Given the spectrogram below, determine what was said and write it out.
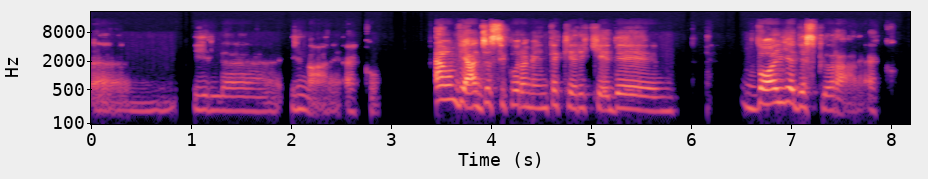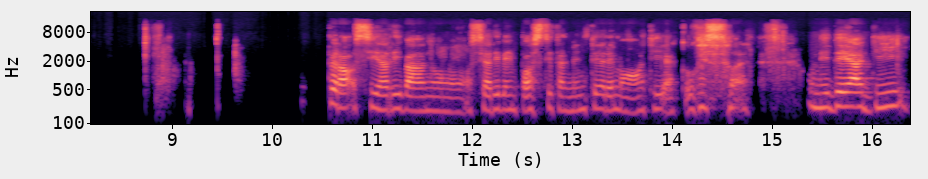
ehm, il il mare, ecco. È un viaggio sicuramente che richiede voglia di esplorare, ecco. Però si arrivano si arriva in posti talmente remoti, ecco, questo è un'idea di,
